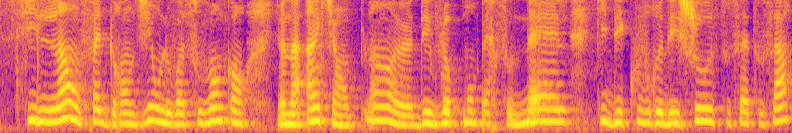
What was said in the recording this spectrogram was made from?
si l'un en fait grandit, on le voit souvent quand il y en a un qui est en plein euh, développement personnel, qui découvre des choses, tout ça, tout ça,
